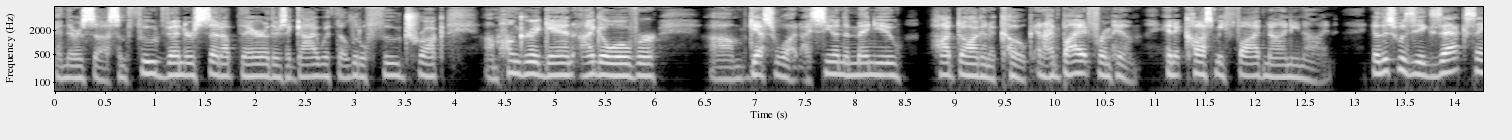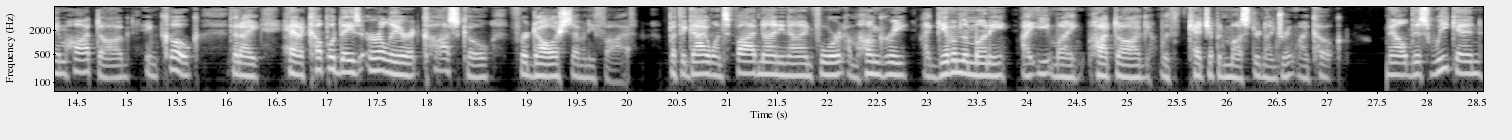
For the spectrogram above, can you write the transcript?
and there's uh, some food vendors set up there. There's a guy with a little food truck. I'm hungry again. I go over. Um, guess what? I see on the menu hot dog and a coke, and I buy it from him, and it cost me five ninety nine. Now this was the exact same hot dog and coke that I had a couple days earlier at Costco for $1.75. But the guy wants five ninety nine for it. I'm hungry. I give him the money. I eat my hot dog with ketchup and mustard, and I drink my coke. Now this weekend,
